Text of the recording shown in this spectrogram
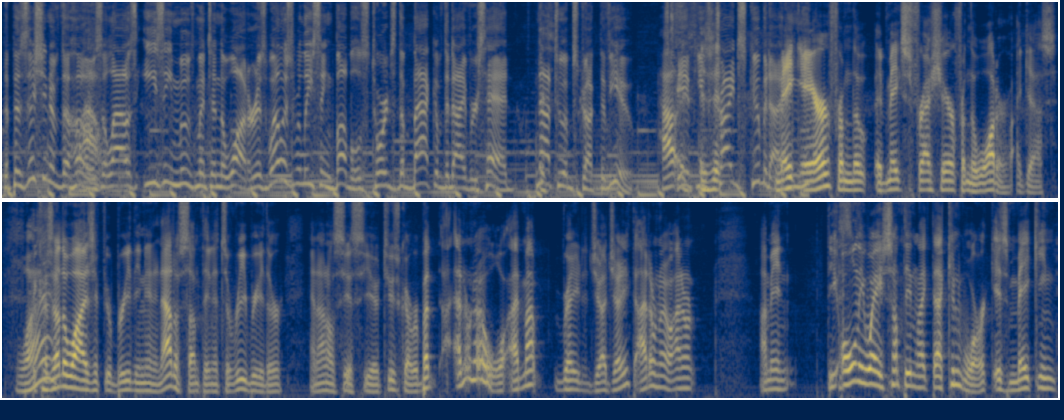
The position of the hose allows easy movement in the water as well as releasing bubbles towards the back of the diver's head, not to obstruct the view. How if you've Is it tried scuba diving, Make air from the. It makes fresh air from the water, I guess. What? Because otherwise, if you're breathing in and out of something, it's a rebreather, and I don't see a CO2 scrubber. But I don't know. I'm not ready to judge anything. I don't know. I don't. I mean, the only way something like that can work is making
